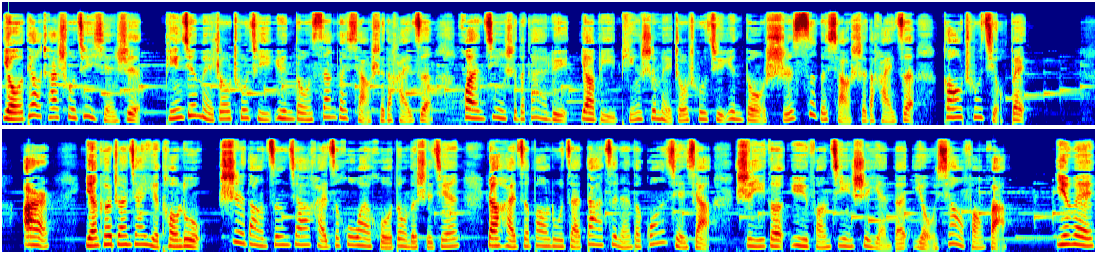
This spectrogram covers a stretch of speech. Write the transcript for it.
有调查数据显示，平均每周出去运动三个小时的孩子，患近视的概率要比平时每周出去运动十四个小时的孩子高出九倍。二，眼科专家也透露，适当增加孩子户外活动的时间，让孩子暴露在大自然的光线下，是一个预防近视眼的有效方法。因为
